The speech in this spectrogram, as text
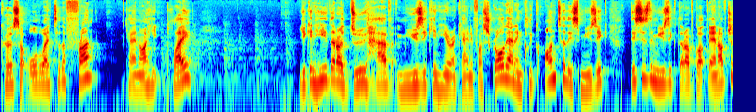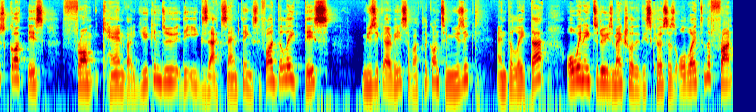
cursor all the way to the front, okay, and I hit play, you can hear that I do have music in here, okay? And if I scroll down and click onto this music, this is the music that I've got there. And I've just got this from Canva. You can do the exact same thing. So if I delete this music over here, so if I click onto music and delete that, all we need to do is make sure that this cursor is all the way to the front.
